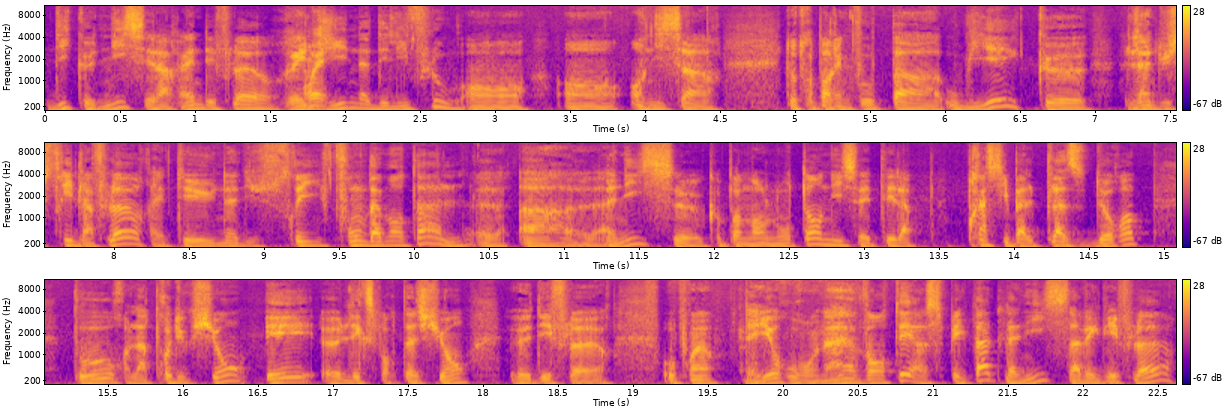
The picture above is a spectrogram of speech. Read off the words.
dit que Nice est la reine des fleurs, Régine ouais. des flous en, en. D'autre part, il ne faut pas oublier que l'industrie de la fleur a été une industrie fondamentale euh, à, à, Nice, que pendant longtemps, Nice a été la principale place d'Europe pour la production et euh, l'exportation euh, des fleurs. Au point d'ailleurs où on a inventé un spectacle à Nice avec des fleurs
